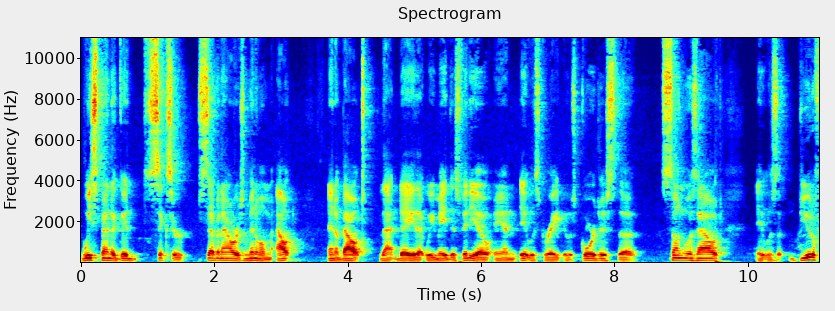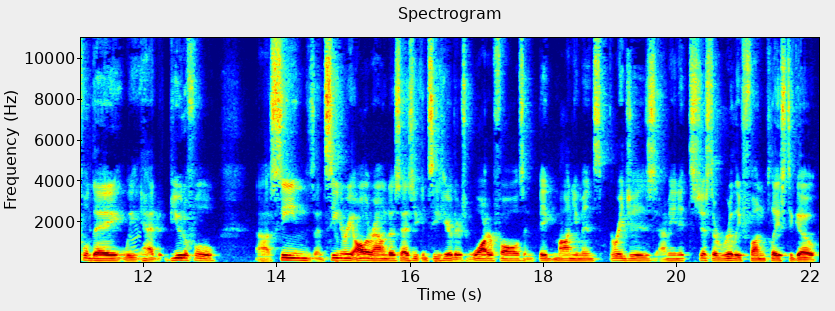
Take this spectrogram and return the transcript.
We spent a good six or seven hours minimum out and about that day that we made this video, and it was great. It was gorgeous. The sun was out. It was a beautiful day. We had beautiful uh, scenes and scenery all around us. As you can see here, there's waterfalls and big monuments, bridges. I mean, it's just a really fun place to go.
